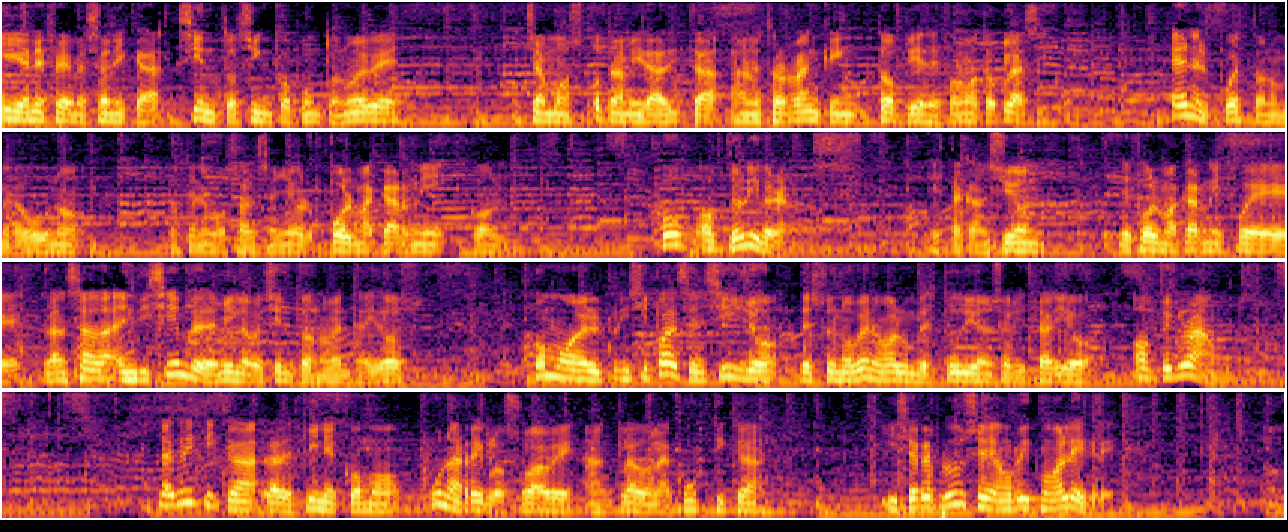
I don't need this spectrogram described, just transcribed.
Y en FM Sónica 105.9 echamos otra miradita a nuestro ranking top 10 de formato clásico. En el puesto número 1 lo tenemos al señor Paul McCartney con Hope of Deliverance. Esta canción de Paul McCartney fue lanzada en diciembre de 1992 como el principal sencillo de su noveno álbum de estudio en solitario Off the Ground. La crítica la define como un arreglo suave anclado en la acústica y se reproduce a un ritmo alegre.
